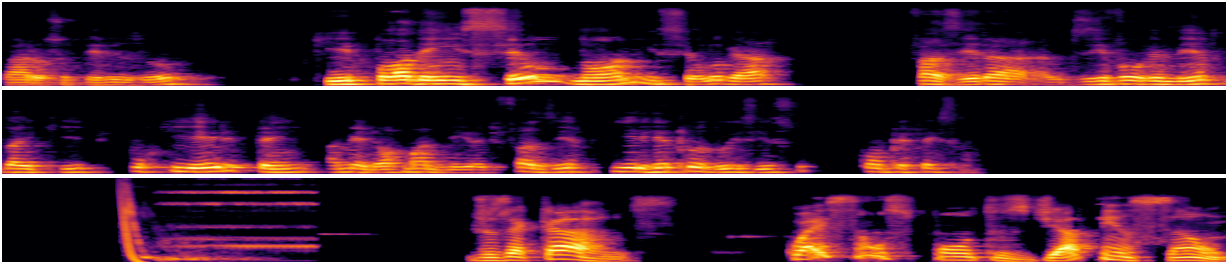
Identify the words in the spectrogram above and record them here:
para o supervisor, que podem, em seu nome, em seu lugar, fazer a, o desenvolvimento da equipe, porque ele tem a melhor maneira de fazer e ele reproduz isso com perfeição. José Carlos, quais são os pontos de atenção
